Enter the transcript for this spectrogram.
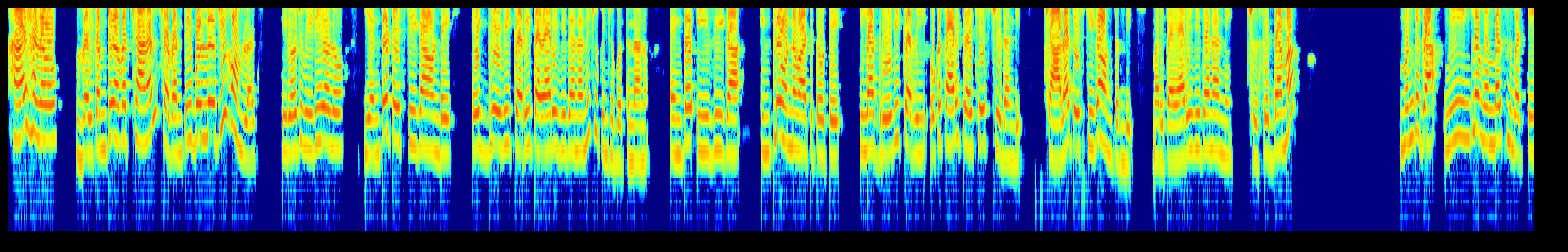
Hi hello welcome to our channel Sravanthi Bolloju home vlogs ఈరోజు వీడియోలో ఎంతో టేస్టీగా ఉండే ఎగ్ గ్రేవీ కర్రీ తయారీ విధానాన్ని చూపించబోతున్నాను. ఎంతో ఈజీగా ఇంట్లో ఉన్న వాటితోటే ఇలా గ్రేవీ కర్రీ ఒకసారి ట్రై చేసి చూడండి. చాలా టేస్టీగా ఉంటుంది. మరి తయారీ విధానాన్ని చూసేద్దామా? ముందుగా మీ ఇంట్లో మెంబర్స్ని బట్టి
